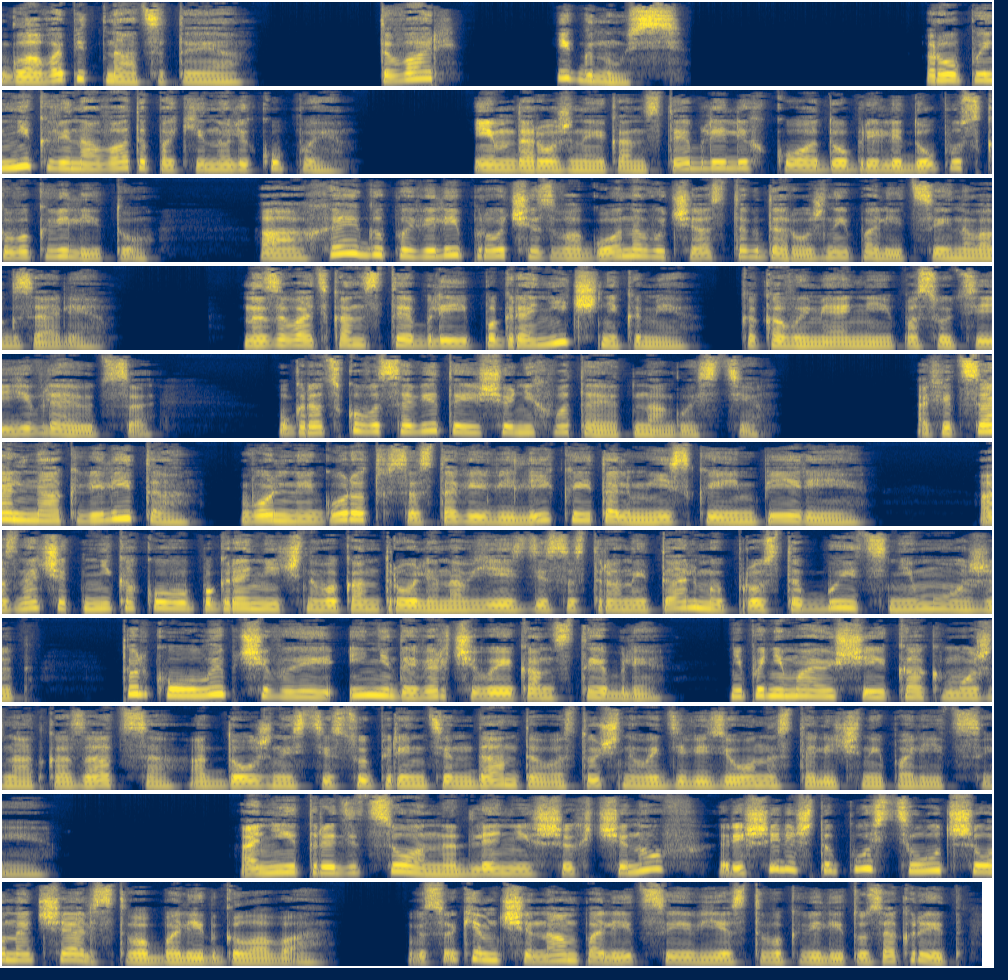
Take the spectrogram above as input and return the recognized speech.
Глава 15. Тварь и гнусь. Роб и Ник виновато покинули купе. Им дорожные констебли легко одобрили допуск в Аквилиту, а Хейга повели прочь из вагона в участок дорожной полиции на вокзале. Называть констеблей пограничниками, каковыми они, по сути, и являются, у городского совета еще не хватает наглости. Официально Аквилита — вольный город в составе Великой Тальмийской империи — а значит, никакого пограничного контроля на въезде со стороны Тальмы просто быть не может. Только улыбчивые и недоверчивые констебли, не понимающие, как можно отказаться от должности суперинтенданта Восточного дивизиона столичной полиции. Они традиционно для низших чинов решили, что пусть лучше у начальства болит голова. Высоким чинам полиции въезд в Аквилиту закрыт,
